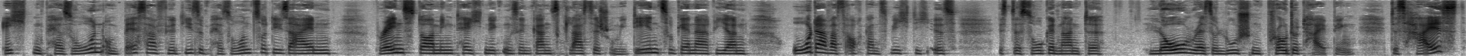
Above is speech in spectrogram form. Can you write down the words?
echten Person, um besser für diese Person zu designen. Brainstorming-Techniken sind ganz klassisch, um Ideen zu generieren. Oder was auch ganz wichtig ist, ist das sogenannte Low Resolution Prototyping. Das heißt,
